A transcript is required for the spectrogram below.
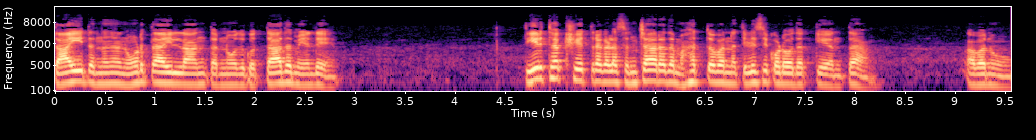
ತಾಯಿ ತನ್ನನ್ನು ನೋಡ್ತಾ ಇಲ್ಲ ಅಂತನ್ನೋದು ಗೊತ್ತಾದ ಮೇಲೆ ತೀರ್ಥಕ್ಷೇತ್ರಗಳ ಸಂಚಾರದ ಮಹತ್ವವನ್ನು ತಿಳಿಸಿಕೊಡೋದಕ್ಕೆ ಅಂತ ಅವನು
